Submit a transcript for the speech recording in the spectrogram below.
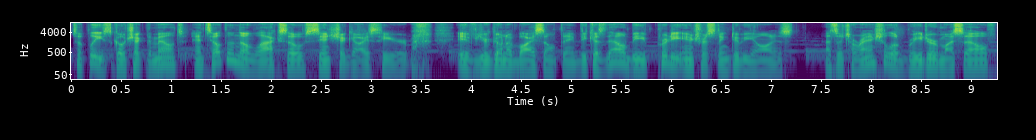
so please go check them out and tell them that Laxow sent you guys here if you're gonna buy something because that would be pretty interesting to be honest. As a tarantula breeder myself,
